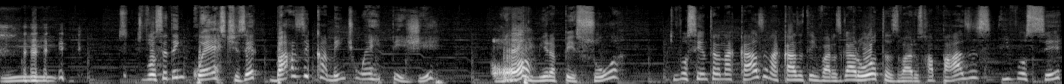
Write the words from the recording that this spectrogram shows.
E você tem quests, é basicamente um RPG em Ó, primeira pessoa. Que você entra na casa, na casa tem várias garotas, vários rapazes, e você.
